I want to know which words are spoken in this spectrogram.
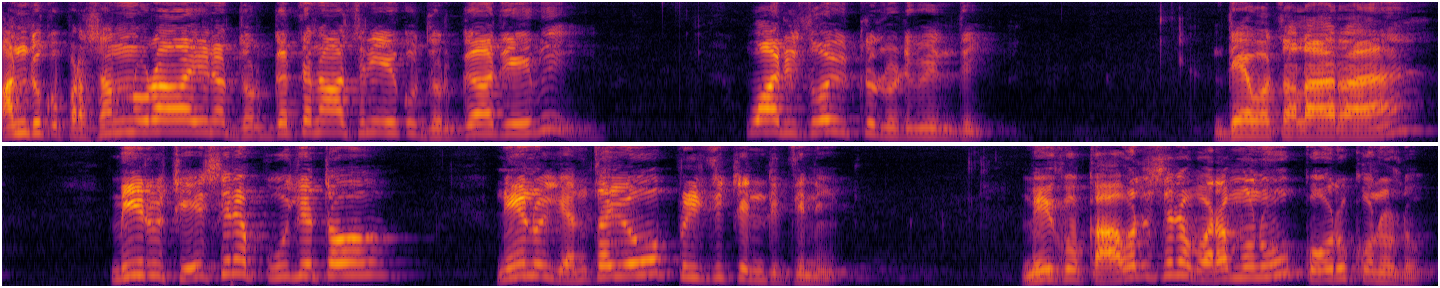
అందుకు ప్రసన్నురాలైన దుర్గతనాశినియకు దుర్గాదేవి వారితో ఇట్లు నుడివింది. దేవతలారా మీరు చేసిన పూజతో నేను ఎంతయో ప్రీతి చెంది తిని మీకు కావలసిన వరమును కోరుకొనుడు.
